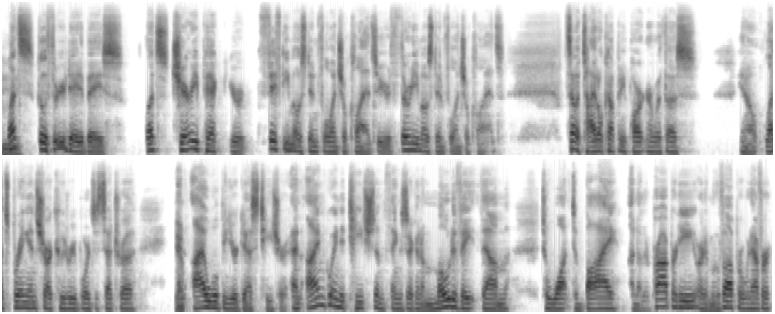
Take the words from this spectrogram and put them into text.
Mm. Let's go through your database. Let's cherry pick your 50 most influential clients or your 30 most influential clients. Let's have a title company partner with us. You know, let's bring in charcuterie boards, etc. Yep. And I will be your guest teacher. And I'm going to teach them things that are going to motivate them to want to buy another property or to move up or whatever.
